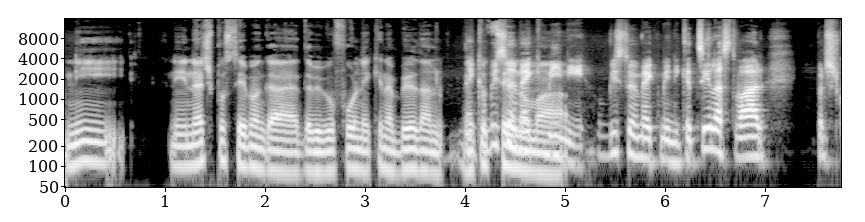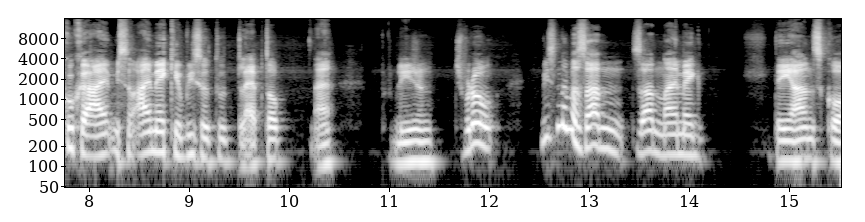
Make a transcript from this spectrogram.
ni, ni nič posebenega, da bi bil full neki nabildan. Nek, v bistvu je Mac mini, v bistvu je Mac mini, ker cela stvar, pač tako, kaj, mislim, iMac je v bistvu tudi laptop, ne, približen. Čeprav, mislim, da ima zadnji zadnji iMac dejansko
